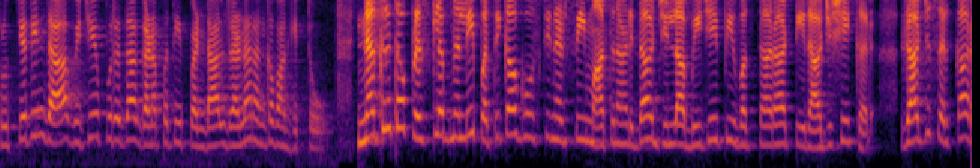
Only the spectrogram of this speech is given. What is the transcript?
ಕೃತ್ಯದಿಂದ ವಿಜಯಪುರದ ಗಣಪತಿ ಪಂಡಾಲ್ ರಣರಂಗವಾಗಿತ್ತು. ನಗರದ ಪ್ರೆಸ್ ಕ್ಲಬ್ನಲ್ಲಿ ಪತ್ರಿಕಾಗೋಷ್ಠಿ ನಡೆಸಿ ಮಾತನಾಡಿದ ಜಿಲ್ಲಾ ಬಿಜೆಪಿ ವಕ್ತಾರ ಟಿ ರಾಜಶೇಖರ್, ರಾಜ್ಯ ಸರ್ಕಾರ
